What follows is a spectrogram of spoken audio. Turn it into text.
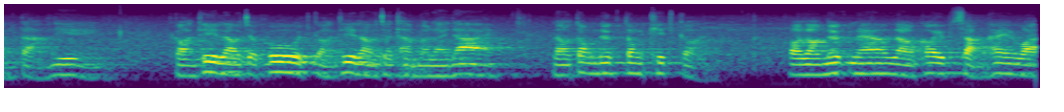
ต่างๆนี่ ก่อนที่เราจะพูดก่อนที่เราจะทำอะไรได้ เราต้องนึกต้องคิดก่อน พอเรานึกแล้วเราก็สั่งให้วา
